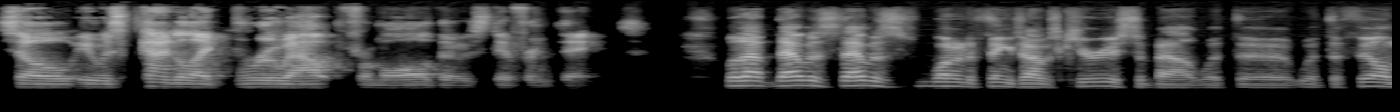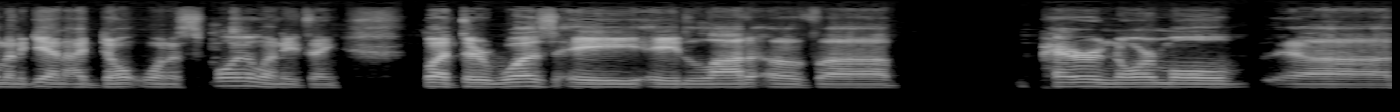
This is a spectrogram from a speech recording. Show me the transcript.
So it was kind of like grew out from all those different things. Well that that was that was one of the things i was curious about with the with the film. And again i don't want to spoil anything but there was a a lot of uh paranormal uh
